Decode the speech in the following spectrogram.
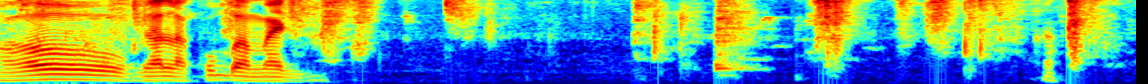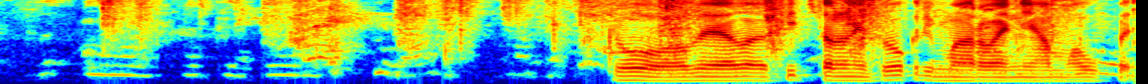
હો gala kuba મારી. જો હવે હવે પિત્તળની ટોકરી મારવાની આમાં ઉપર.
